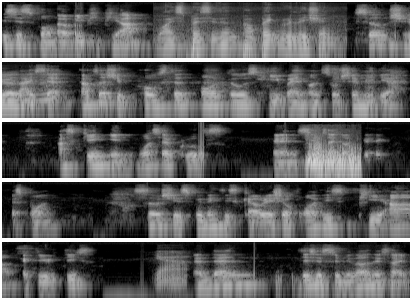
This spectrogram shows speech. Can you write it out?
This is from a VPPR. Vice President Public Relation. So she realized Mhm. that after she posted all those events on social media, asking in WhatsApp groups, and seems like not getting response. So she's feeling discouraged of all these PR activities. yeah And then this is similar. It's like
